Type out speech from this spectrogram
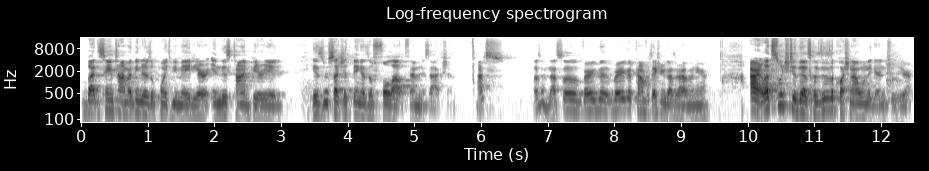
but at the same time, I think there's a point to be made here. In this time period, is there such a thing as a full-out feminist action? That's listen. That's a very good, very good conversation you guys are having here. All right, let's switch to this because this is a question I want to get into here.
